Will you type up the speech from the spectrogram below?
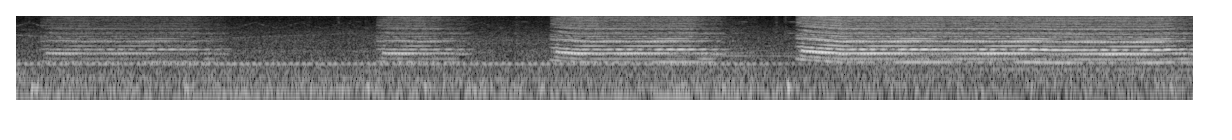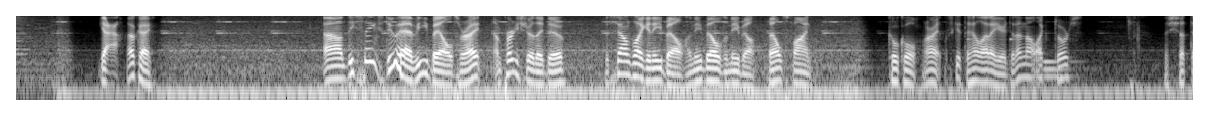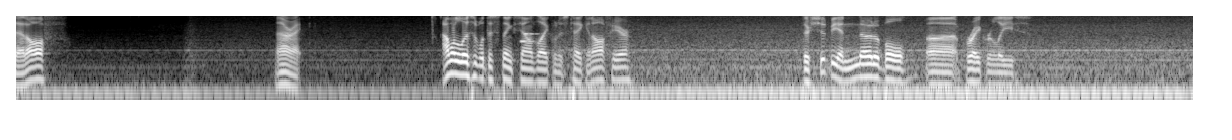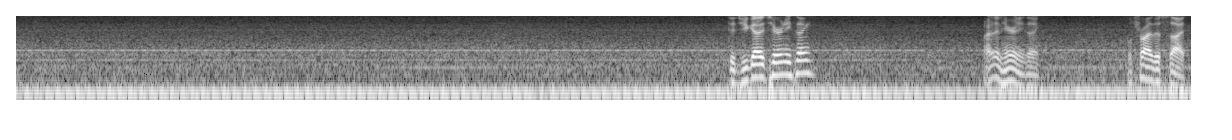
Yeah, okay. Um, these things do have e-bells, right? I'm pretty sure they do. It sounds like an e-bell. An e-bell's an e-bell. Bell's fine. Cool, cool. Alright, let's get the hell out of here. Did I not lock the doors? Let's shut that off. Alright. I want to listen what this thing sounds like when it's taken off here. There should be a notable uh, brake release Did you guys hear anything? I didn't hear anything. We'll try this side.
